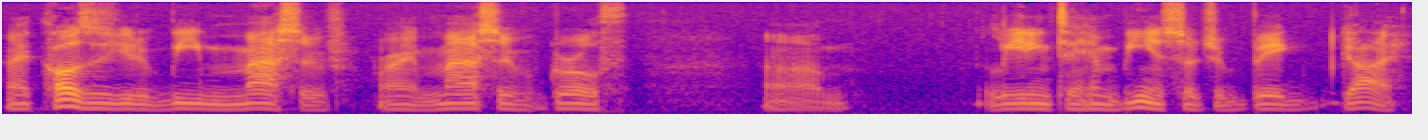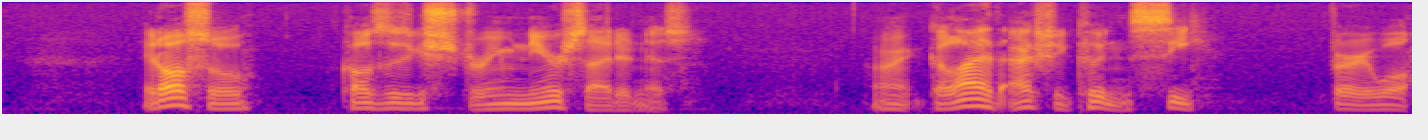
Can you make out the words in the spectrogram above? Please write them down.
and it causes you to be massive, right? Massive growth, um, leading to him being such a big guy. It also causes extreme nearsightedness. All right, Goliath actually couldn't see very well.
